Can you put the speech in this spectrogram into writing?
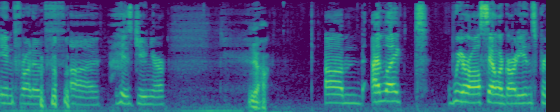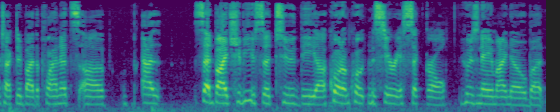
in front of uh, his junior yeah, I liked we are all Sailor Guardians protected by the planets, uh, as said by Chibiusa to the uh, quote unquote mysterious sick girl, whose name I know, but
